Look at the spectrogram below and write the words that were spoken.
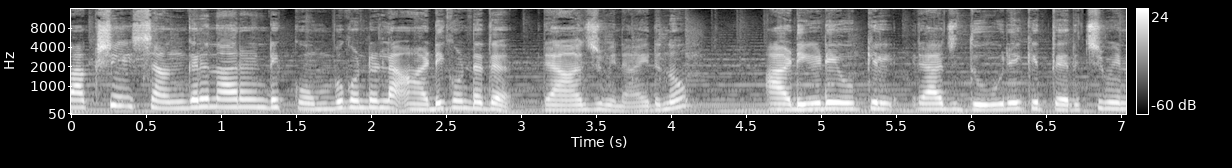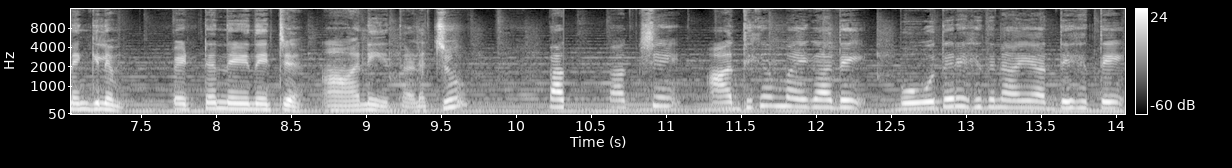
പക്ഷേ ശങ്കരനാരായണന്റെ കൊമ്പുകൊണ്ടുള്ള അടി കൊണ്ടത് രാജുവിനായിരുന്നു. അടിയുടെ ഊക്കിൽ രാജു ദൂരേക്ക് തെറിച്ചു വീണെങ്കിലും പെട്ടെന്ന് എഴുന്നേറ്റ് ആനയെ തളച്ചു. പക്ഷേ അധികം വൈകാതെ ബോധരഹിതനായ അദ്ദേഹത്തെ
